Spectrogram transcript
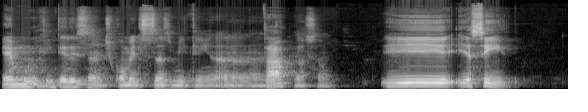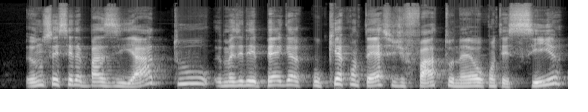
É muito interessante como eles transmitem a Tá. situação. E, e, assim, eu não sei se ele é baseado, mas ele pega o que acontece de fato, né? Ou acontecia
